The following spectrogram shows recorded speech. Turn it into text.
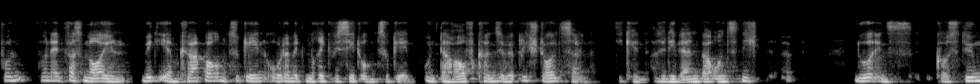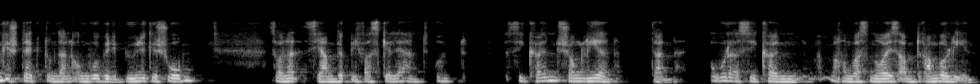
von, von etwas Neuem, mit ihrem Körper umzugehen oder mit dem Requisit umzugehen. Und darauf können sie wirklich stolz sein, die Kinder. Also die werden bei uns nicht äh, nur ins Kostüm gesteckt und dann irgendwo über die Bühne geschoben, sondern sie haben wirklich was gelernt. Und sie können jonglieren dann oder sie können machen was Neues am Trampolin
